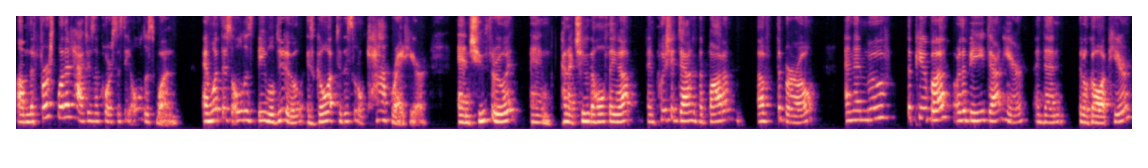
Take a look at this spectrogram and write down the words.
um, the first one that hatches, of course, is the oldest one. And what this oldest bee will do is go up to this little cap right here and chew through it and kind of chew the whole thing up and push it down to the bottom of the burrow and then move the pupa or the bee down here, and then it'll go up here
